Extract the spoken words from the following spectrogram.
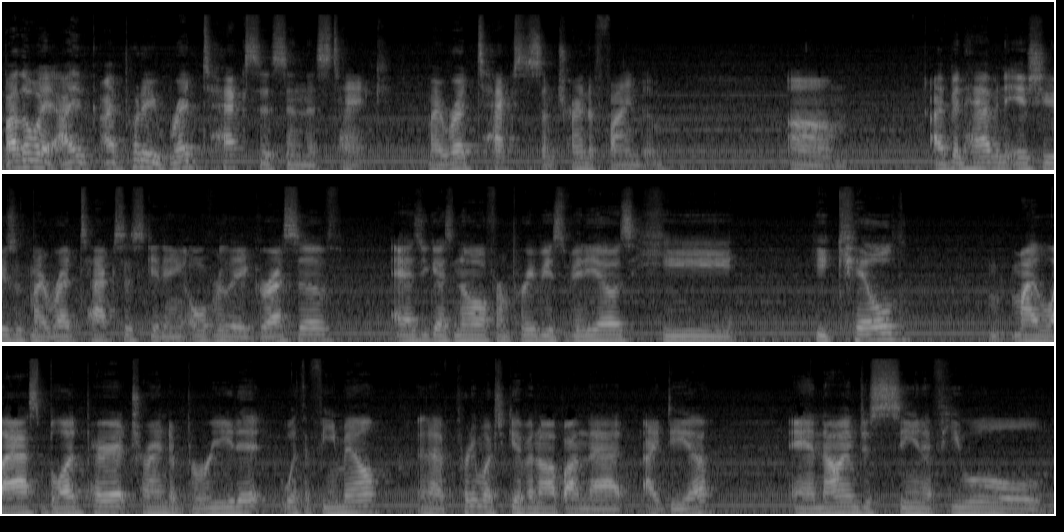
by the way, I, I put a red Texas in this tank. My red Texas, I'm trying to find them. Um, I've been having issues with my red Texas getting overly aggressive. As you guys know from previous videos, he he killed my last blood parrot trying to breed it with a female, and I've pretty much given up on that idea. And now I'm just seeing if he will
